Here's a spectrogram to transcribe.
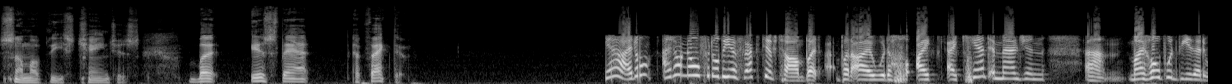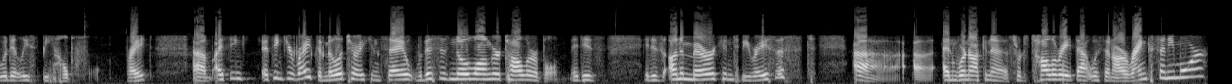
some of these changes, but is that effective? Yeah, I don't I don't know if it'll be effective, Tom, but but I would I I can't imagine. Um, my hope would be that it would at least be helpful, right? Um, I think I think you're right. The military can say well, this is no longer tolerable. It is it is un-American to be racist, uh, uh, and we're not going to sort of tolerate that within our ranks anymore.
